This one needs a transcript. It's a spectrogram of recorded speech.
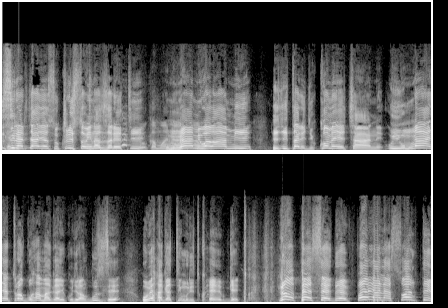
izina rya yesu kristo w'i nazareti. Umwami w'abami igitare gikomeye cyane. Uyu mwanya turaguhamagaye kugira ngo uze ube hagati muri twebwe ropese de faya la sonte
